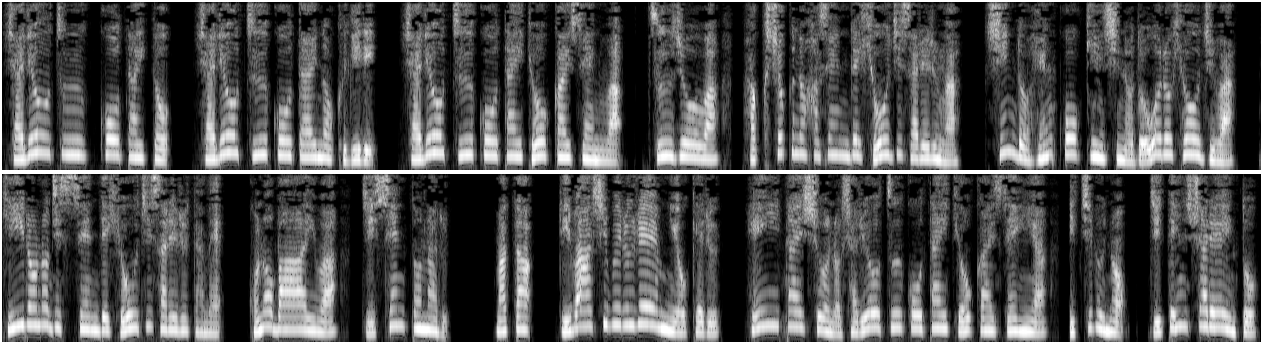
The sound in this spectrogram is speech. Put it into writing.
車両通行帯と車両通行帯の区切り、車両通行帯境界線は通常は白色の破線で表示されるが、進路変更禁止の道路表示は黄色の実線で表示されるため、この場合は実線となる。また、リバーシブルレーンにおける変異対象の車両通行帯境界線や一部の自転車レーンと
